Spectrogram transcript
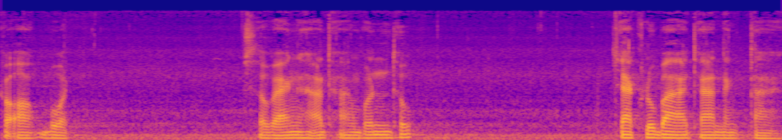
ก็ออกบวช แสวงหาทางพ้นทุกข์ จากครูบาอาจารย์ต่างๆ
